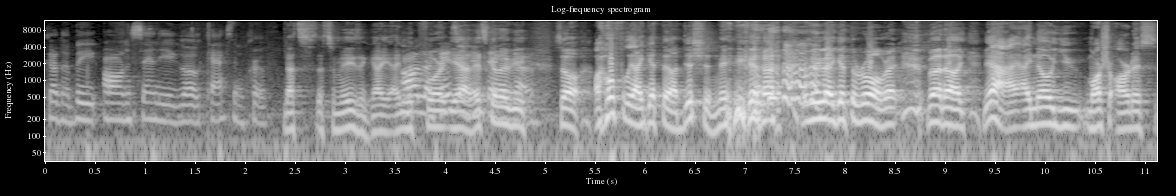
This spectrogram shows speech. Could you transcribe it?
gonna be on San Diego cast and crew. That's that's amazing. I, I look forward. Yeah, it's gonna be. So uh, hopefully I get the audition. Maybe maybe I get the role, right? But uh, yeah, I, I, know you martial artists.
